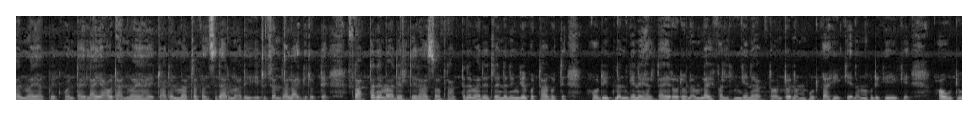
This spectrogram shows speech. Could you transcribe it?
ಅನ್ವಯ ಆಗಬೇಕು ಅಂತ. ಇಲ್ಲ, ಯಾವ್ದು ಅನ್ವಯ ಆಯಿತು ಅದನ್ನು ಮಾತ್ರ ಕನ್ಸಿಡರ್ ಮಾಡಿ ಇದು ಜನರಲ್ ಆಗಿರುತ್ತೆ. ಪ್ರಾರ್ಥನೆ ಮಾಡಿರ್ತೀರಾ? ಸೊ ಪ್ರಾರ್ಥನೆ ಮಾಡಿದ್ರಿಂದ ನಿಮಗೆ ಗೊತ್ತಾಗುತ್ತೆ, ಹೌದು, ಇದು ನನಗೇನೆ ಹೇಳ್ತಾ ಇರೋದು. ನಮ್ಮ ಲೈಫಲ್ಲಿ ಹೀಗೇನೆ ಆಗ್ತಾ ಉಂಟು. ನಮ್ಮ ಹುಡುಗ ಹೀಗೆ ನಮ್ಮ ಹುಡುಗಿ ಹೀಗೆ. ಹೌದು,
